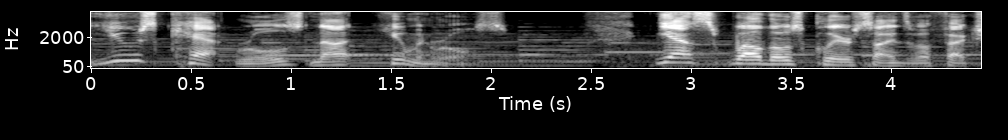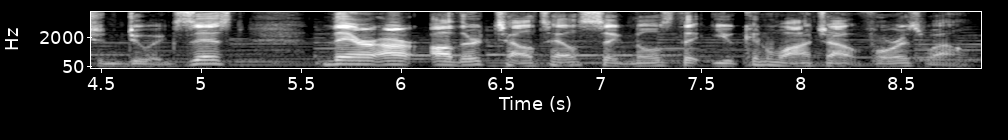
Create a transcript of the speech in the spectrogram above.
use cat rules, not human rules. Yes, while those clear signs of affection do exist, there are other telltale signals that you can watch out for as well.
